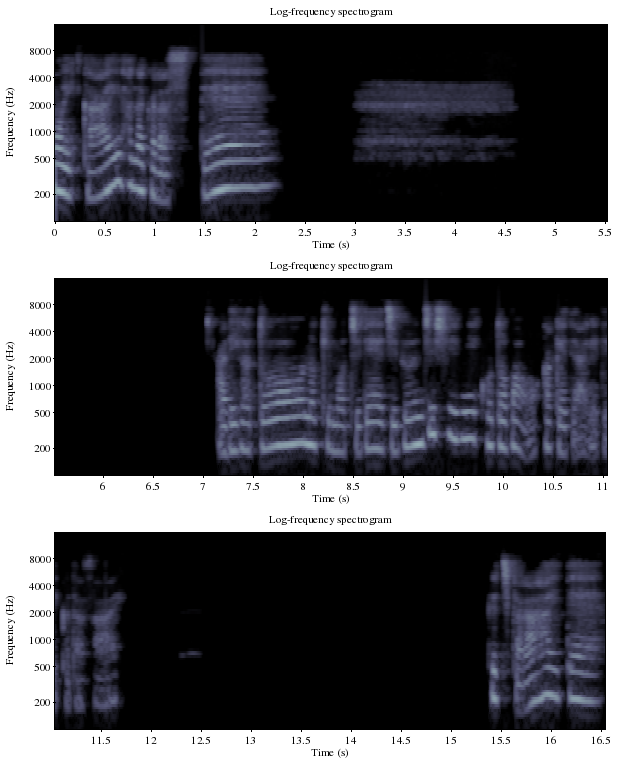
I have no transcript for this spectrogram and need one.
もう一回鼻から吸って、ありがとうの気持ちで自分自身に言葉をかけてあげてください。口から吐いて、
